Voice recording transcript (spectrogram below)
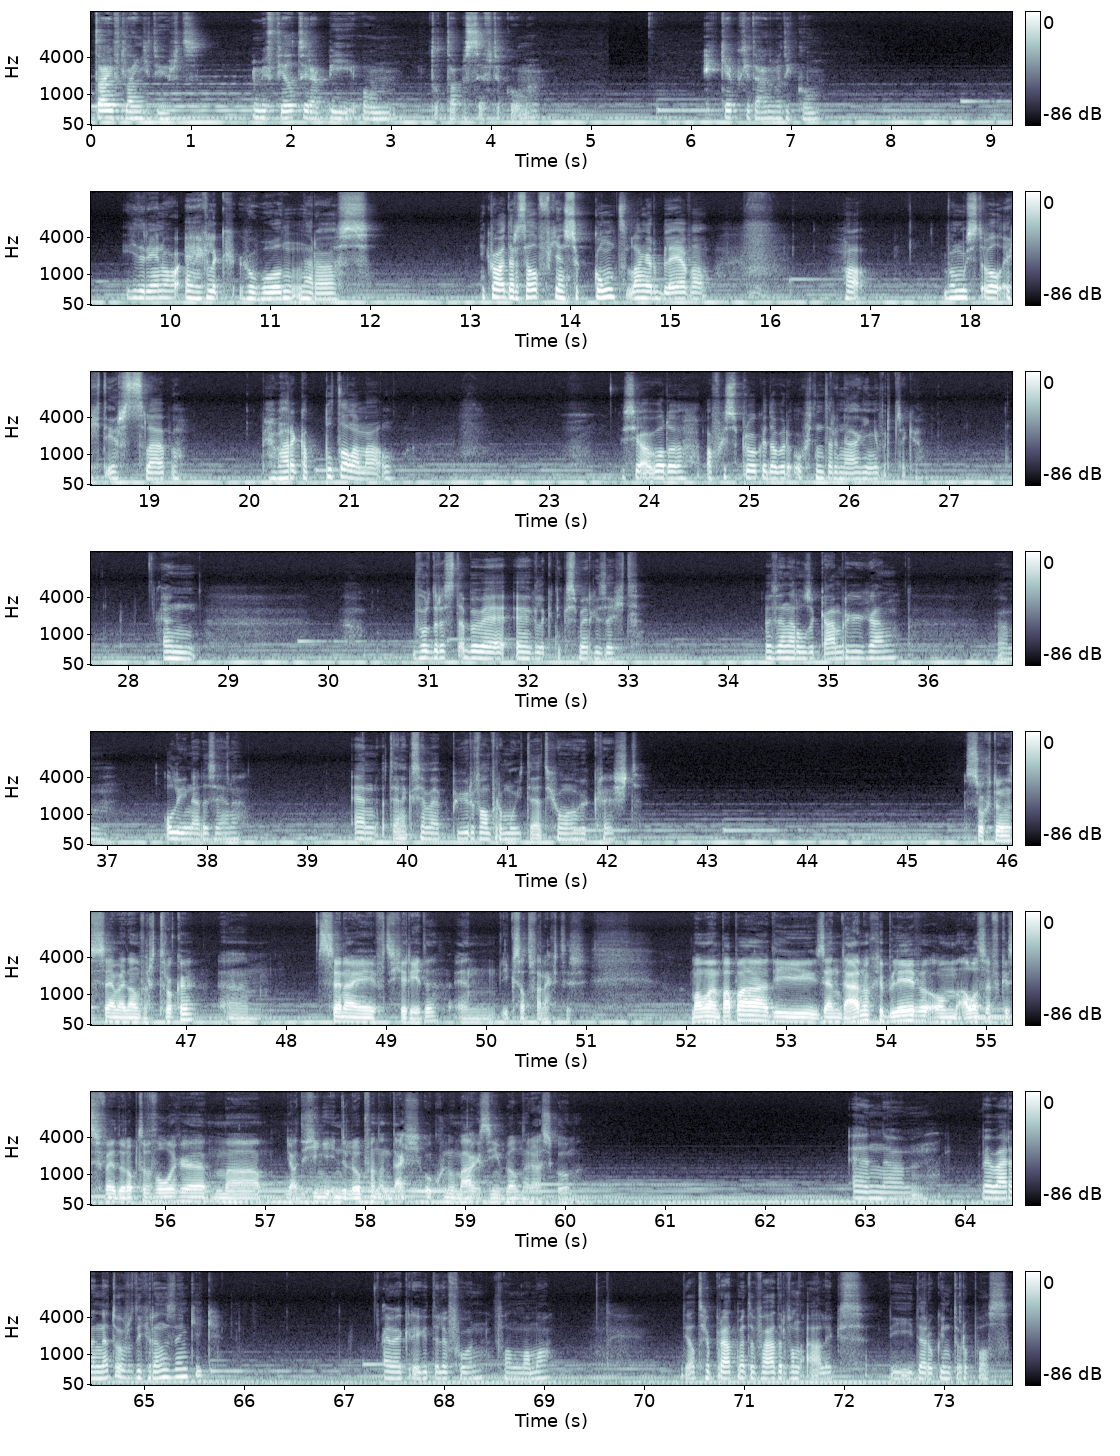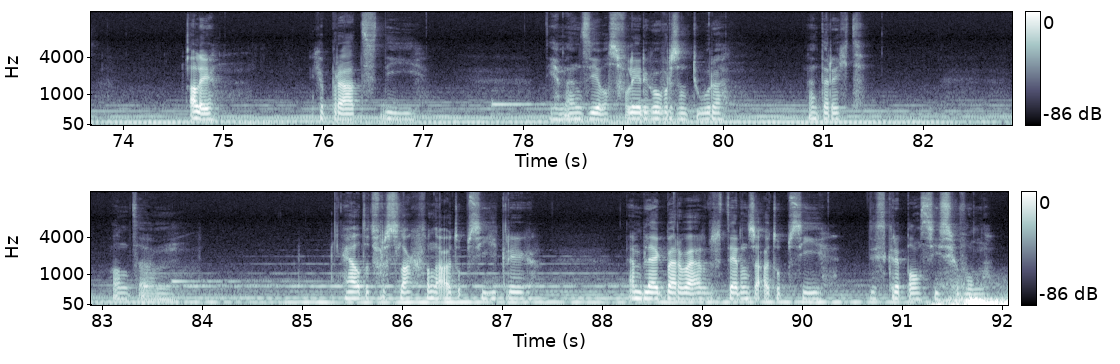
Dat heeft lang geduurd. Met veel therapie om tot dat besef te komen. Ik heb gedaan wat ik kon. Iedereen wou eigenlijk gewoon naar huis. Ik wou daar zelf geen seconde langer blijven. Maar we moesten wel echt eerst slapen. We waren kapot allemaal. Dus ja, we hadden afgesproken dat we de ochtend daarna gingen vertrekken. En voor de rest hebben wij eigenlijk niks meer gezegd. We zijn naar onze kamer gegaan. Ehm Olly naar de zijne. En uiteindelijk zijn wij puur van vermoeidheid gewoon gecrashed. S ochtends zijn wij dan vertrokken. Ehm Senna heeft gereden en ik zat van achter. Mama en papa die zijn daar nog gebleven om alles even verder op te volgen, maar ja, die gingen in de loop van de dag ook normaal gezien wel naar huis komen. En ehm, wij waren net over de grens, denk ik. En wij kregen telefoon van mama. Die had gepraat met de vader van Alex, die daar ook in dorp was. Allee, gepraat. Die, die mens die was volledig over zijn toeren. En terecht. Want ehm, hij had het verslag van de autopsie gekregen. En blijkbaar waren er tijdens de autopsie discrepanties gevonden.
